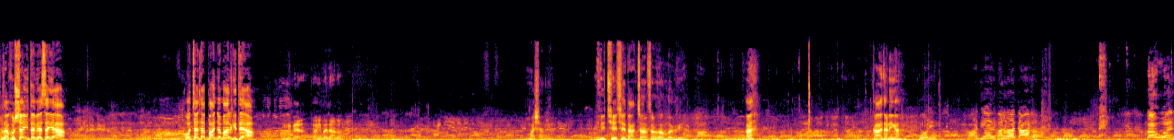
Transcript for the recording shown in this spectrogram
चाचा खुश आई तबीयत सही आ ओ चाचा पांचो माल किथे आ माशाल्लाह। ये भी छः छः दांत चार चार दांत लग रही है। हैं? कहाँ है धनी का? बाहुवन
